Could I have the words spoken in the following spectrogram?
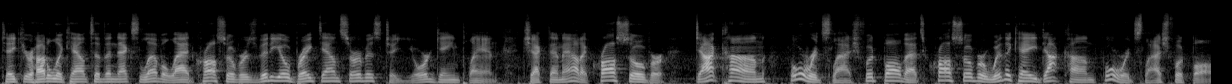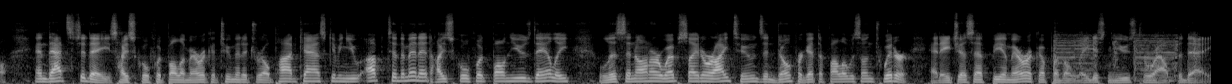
Take your Hudl account to the next level. Add Krossover's video breakdown service to your game plan. Check them out at krossover.com forward slash football. That's krossover with a K dot com forward slash football. And that's today's High School Football America 2 Minute Drill podcast, giving you up to the minute high school football news daily. Listen on our website or iTunes, and don't forget to follow us on Twitter at HSFB America for the latest news throughout the day.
